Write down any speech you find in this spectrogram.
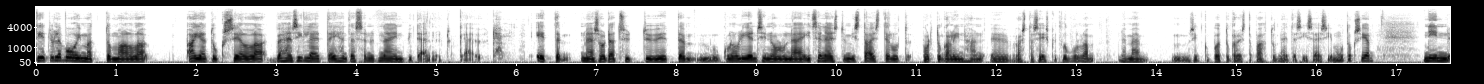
tietyllä voimattomalla ajatuksella, vähän sillä, että eihän tässä nyt näin pitänyt käydä että nämä sodat syttyy, että kun oli ensin ollut nämä itsenäistymistaistelut, Portugalinhan vasta 70-luvulla nämä mm, sitten kun Portugalissa tapahtui näitä sisäisiä muutoksia, niin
